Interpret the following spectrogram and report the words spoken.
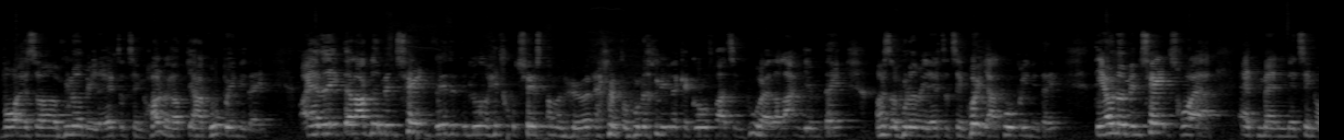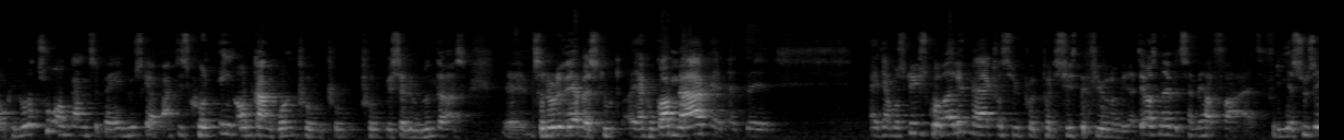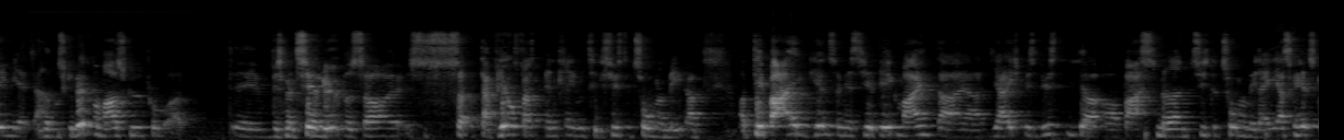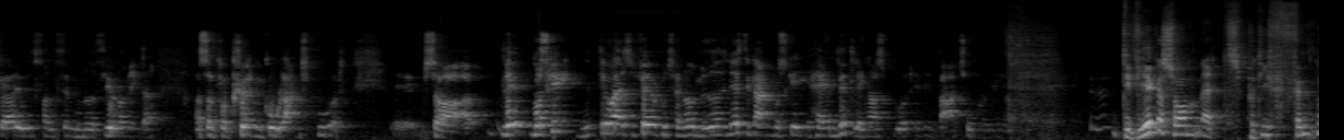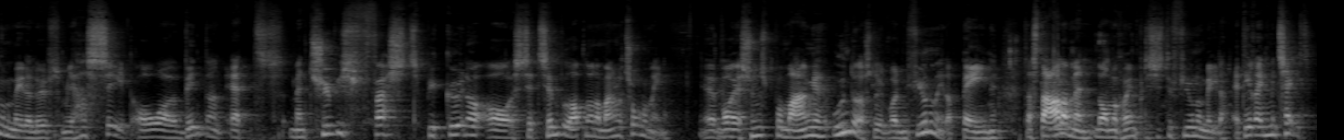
Hvor jeg så 100 meter efter tænker, hold da op, jeg har god ben i dag. Og jeg ved ikke, der er nok noget mentalt ved det. Det lyder helt grotesk, når man hører det, at man på 100 meter kan gå fra at tænke, puha, der langt hjem i dag, og så 100 meter efter tænke, høj, jeg har gode ben i dag. Det er jo noget mentalt, tror jeg, at man øh, tænker, okay, nu er der to omgange tilbage, nu skal jeg faktisk kun en omgang rundt på, på, på hvis jeg er udendørs. Øh, så nu er det ved at være slut. Og jeg kunne godt mærke, at, at, øh, at jeg måske skulle have været lidt mere aggressiv på, på de sidste 400 meter. Det er også noget, jeg vil tage med herfra, at, fordi jeg synes egentlig, at jeg havde måske lidt for meget skyde på, og øh, hvis man ser løbet, øh, så, så der blev først angrebet til de sidste 200 meter. Og det er bare igen, som jeg siger, det er ikke mig, der er, jeg er ikke specialist i at, at bare smadre de sidste 200 meter. Jeg skal helst gøre det ud fra 500-400 meter, og så få kørt en god lang spurt. Øh, så måske, det var altså fedt at kunne tage noget med. Næste gang måske have en lidt længere spurt end bare 200 meter det virker som, at på de 1500 meter løb, som jeg har set over vinteren, at man typisk først begynder at sætte tempoet op, når der mangler 200 meter. Øh, hvor jeg synes på mange udendørsløb, hvor den 400 meter bane, der starter man, når man kommer ind på de sidste 400 meter. Er det rent mentalt?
